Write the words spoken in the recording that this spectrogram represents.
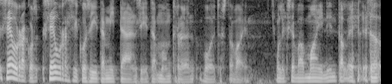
Seurako, seurasiko siitä mitään siitä Montreuxn voitosta vai oliko se vain maininta lehdessä?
